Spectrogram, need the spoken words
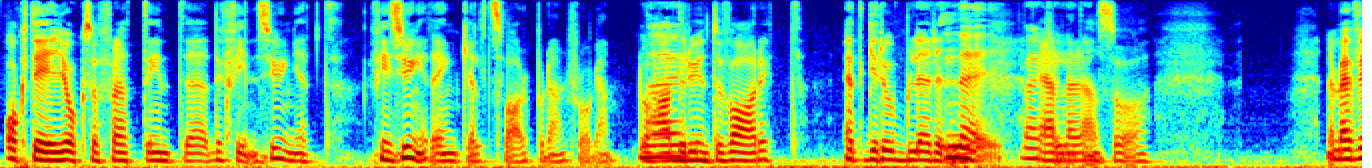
Och det är ju också för att det inte, det finns ju inget det finns ju inget enkelt svar på den frågan. Då Nej. hade det ju inte varit ett grubbleri. Nej, eller en så Nej men för,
